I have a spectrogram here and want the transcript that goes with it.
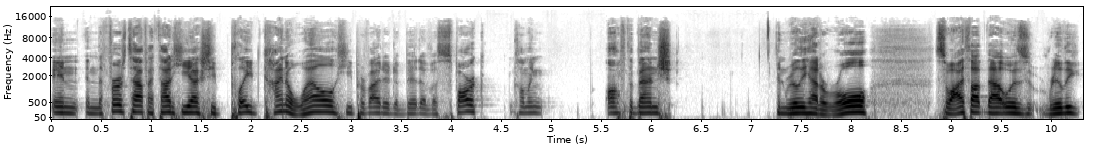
In in the first half, I thought he actually played kind of well. He provided a bit of a spark coming off the bench and really had a role. So I thought that was really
